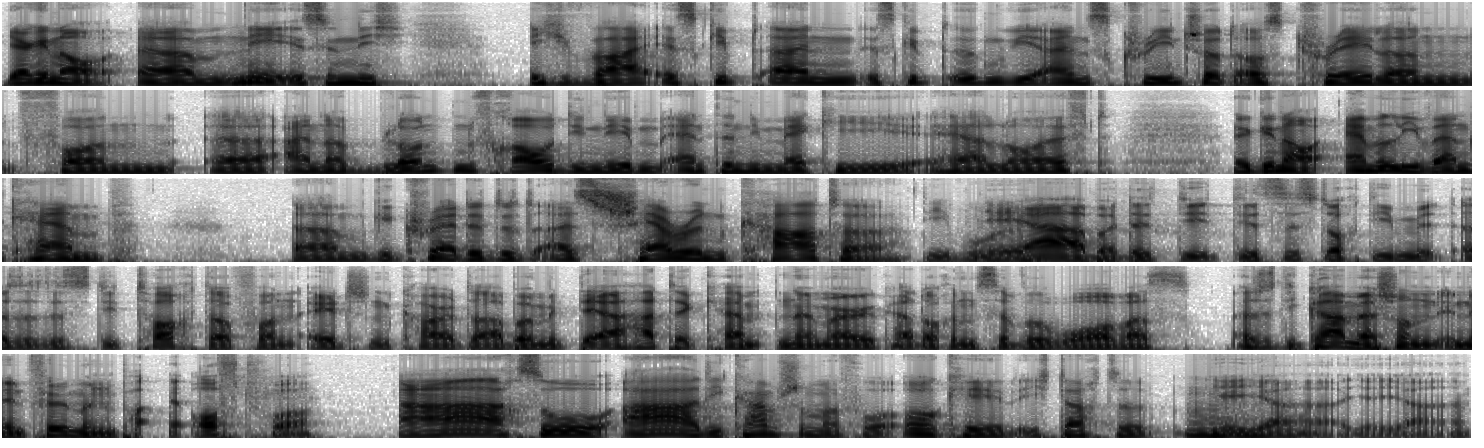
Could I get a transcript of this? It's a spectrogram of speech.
Ja, genau. Ähm, nee, ist sie nicht. Ich war, es gibt einen, es gibt irgendwie einen Screenshot aus Trailern von äh, einer blonden Frau, die neben Anthony Mackie herläuft. Äh, genau, Emily Van Camp, ähm, gecredited als Sharon Carter, die wohl. Ja, aber das, die, das ist doch die mit, also das ist die Tochter von Agent Carter, aber mit der hatte Captain America doch in Civil War was. Also die kam ja schon in den Filmen oft vor. Ach so, ah, die kam schon mal vor. Okay, ich dachte. hm. Ja, ja, ja, ja.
